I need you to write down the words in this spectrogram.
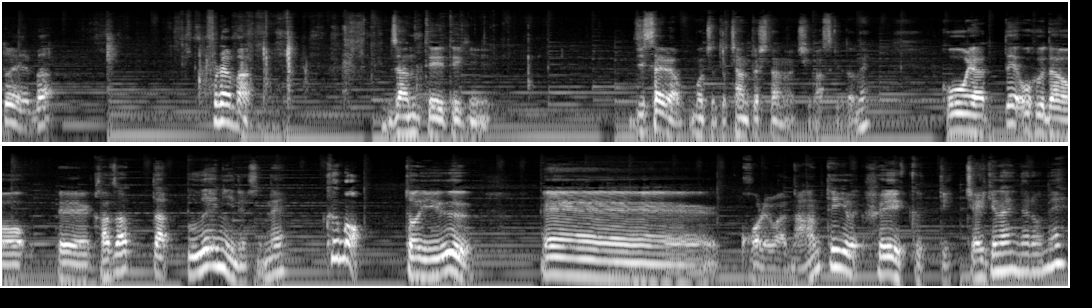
ー、例えば、これはまあ、暫定的に。実際はもうちょっとちゃんとしたのにしますけどね。こうやってお札を、えー飾った上にですね、雲という、えーこれはなんていうフェイクって言っちゃいけないんだろうね。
